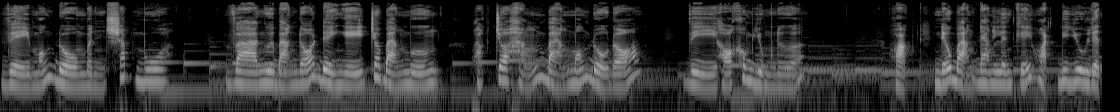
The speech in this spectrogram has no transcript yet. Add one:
về món đồ mình sắp mua và người bạn đó đề nghị cho bạn mượn hoặc cho hẳn bạn món đồ đó vì họ không dùng nữa. Hoặc nếu bạn đang lên kế hoạch đi du lịch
